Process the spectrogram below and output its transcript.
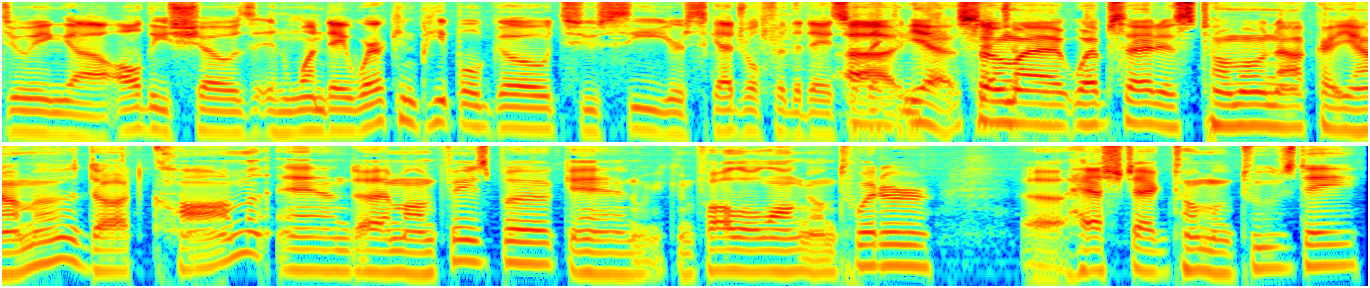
doing uh, all these shows in one day. Where can people go to see your schedule for the day so Uh, they can yeah, so catch up? my website is tomonakayama.com, and I'm on Facebook, and you can follow along on Twitter, uh, hashtag Tomo Tuesday.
